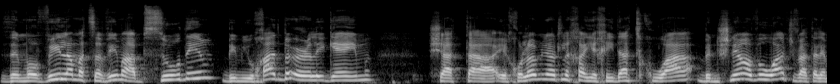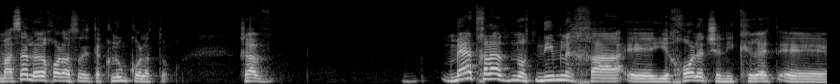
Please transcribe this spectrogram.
זה מוביל למצבים האבסורדים, במיוחד ב-early game, שאתה יכולים להיות לך יחידה תקועה בין שני overwatch ואתה למעשה לא יכול לעשות איתה כלום כל התור. עכשיו, מההתחלה נותנים לך אה, יכולת שנקראת אה,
